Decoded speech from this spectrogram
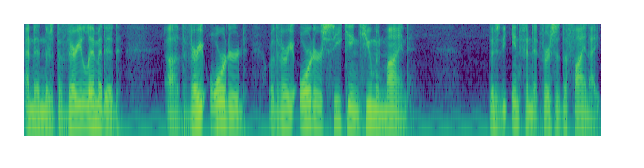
and then there's the very limited, uh, the very ordered or the very order-seeking human mind. There's the infinite versus the finite.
